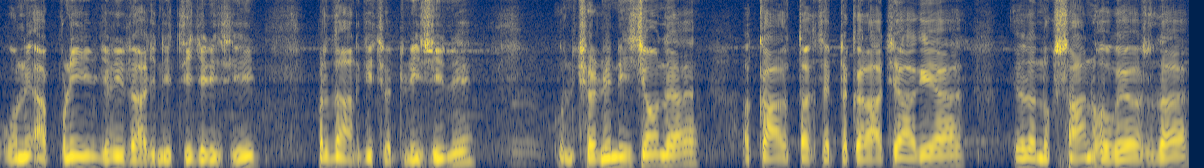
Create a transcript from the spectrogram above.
ਉਹਨੇ ਆਪਣੀ ਜਿਹੜੀ ਰਾਜਨੀਤੀ ਜਿਹੜੀ ਸੀ ਪ੍ਰਧਾਨਗੀ ਛੱਡਣੀ ਸੀ ਨੇ ਉਹਨੂੰ ਛੱਡਣੀ ਨਹੀਂ ਸੀ ਚਾਹੁੰਦਾ। ਅਕਾਲ ਤਖਤ ਤੇ ਟਕਰਾਅ ਚ ਆ ਗਿਆ। ਇਹਦਾ ਨੁਕਸਾਨ ਹੋ ਗਿਆ ਉਸ ਦਾ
